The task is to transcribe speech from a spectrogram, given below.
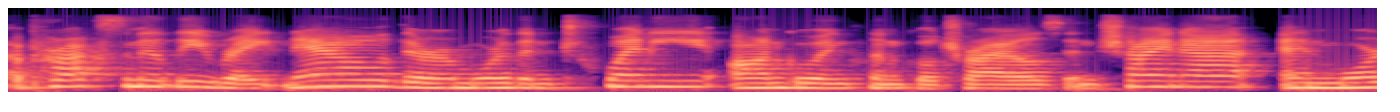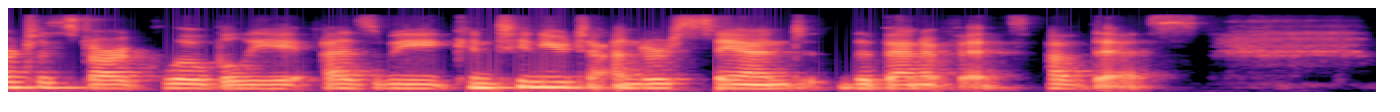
Approximately right now, there are more than 20 ongoing clinical trials in China and more to start globally as we continue to understand the benefits of this.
